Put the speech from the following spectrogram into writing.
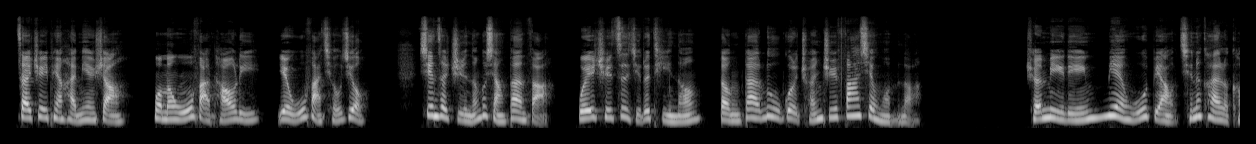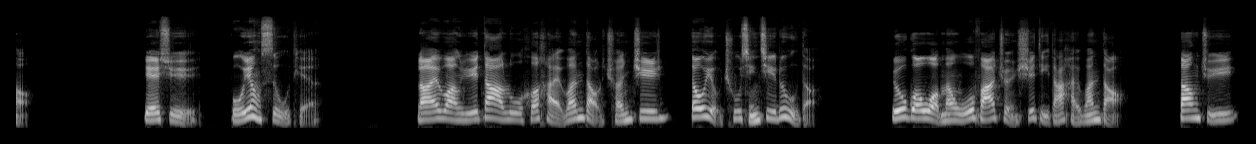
在这片海面上，我们无法逃离，也无法求救。现在只能够想办法维持自己的体能，等待路过的船只发现我们了。陈米林面无表情的开了口：“也许不用四五天，来往于大陆和海湾岛的船只都有出行记录的。如果我们无法准时抵达海湾岛，当局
